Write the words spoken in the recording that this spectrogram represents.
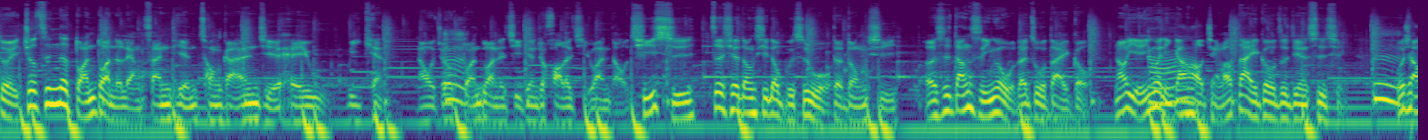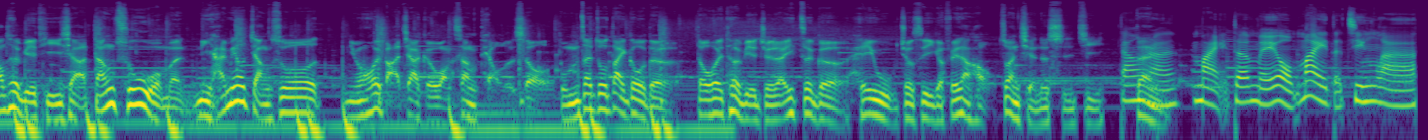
对，就是那短短的两三天，从感恩节黑五 weekend，然后我就短短的几天就花了几万刀。其实这些东西都不是我的东西，而是当时因为我在做代购，然后也因为你刚好讲到代购这件事情，嗯，我想要特别提一下，当初我们你还没有讲说你们会把价格往上调的时候，我们在做代购的。都会特别觉得，哎，这个黑五就是一个非常好赚钱的时机。当然，买的没有卖的精啦。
